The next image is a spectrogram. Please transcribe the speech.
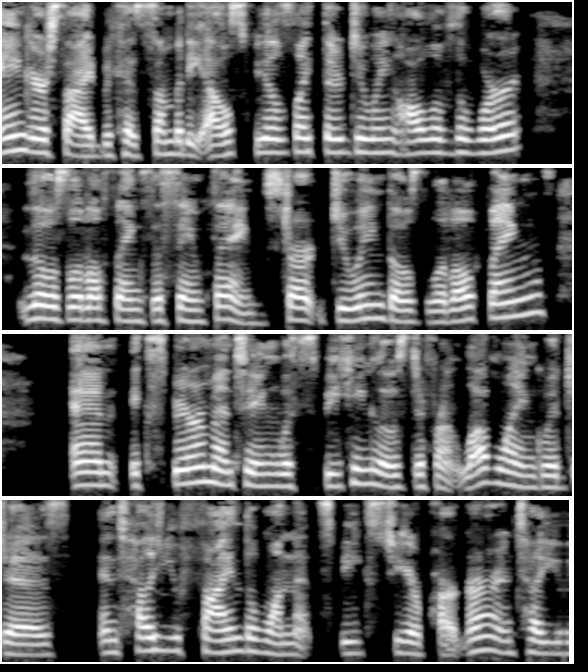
anger side because somebody else feels like they're doing all of the work those little things the same thing. Start doing those little things and experimenting with speaking those different love languages until you find the one that speaks to your partner, until you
